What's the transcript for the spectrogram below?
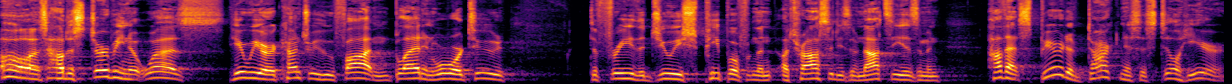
oh, how disturbing it was. Here we are, a country who fought and bled in World War II to free the Jewish people from the atrocities of Nazism. And how that spirit of darkness is still here.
